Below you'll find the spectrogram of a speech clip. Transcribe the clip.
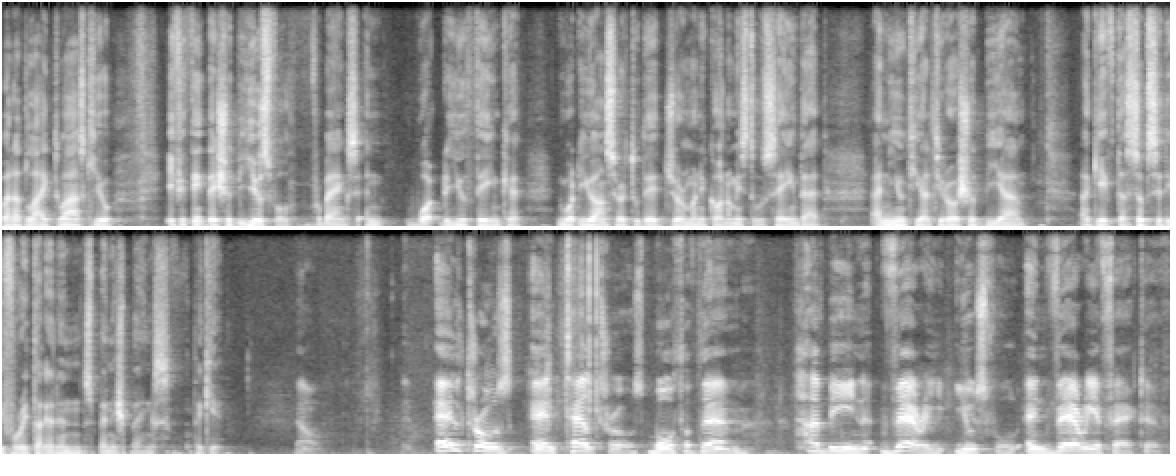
but I'd like to ask you if you think they should be useful for banks, and what do you think, uh, what do you answer to the German economist who's saying that a new TLTRO should be a, a gift, a subsidy for Italian and Spanish banks? Thank you. Now, LTROs and TLTROs, both of them, have been very useful and very effective.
